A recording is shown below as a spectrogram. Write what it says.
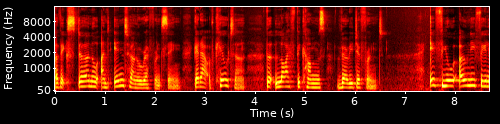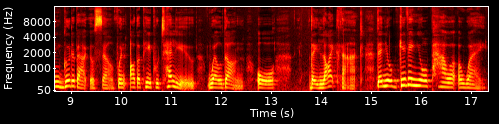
of external and internal referencing get out of kilter that life becomes very different if you're only feeling good about yourself when other people tell you, well done, or they like that, then you're giving your power away.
